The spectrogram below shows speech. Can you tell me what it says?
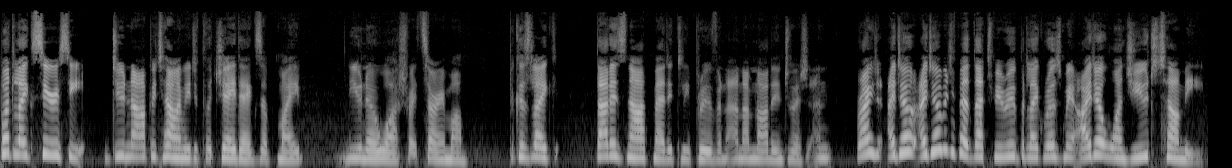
but like seriously, do not be telling me to put jade eggs up my, you know what? Right? Sorry, mom, because like that is not medically proven, and I'm not into it. And right, I don't, I don't mean to put that to be rude, but like Rosemary, I don't want you to tell me,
